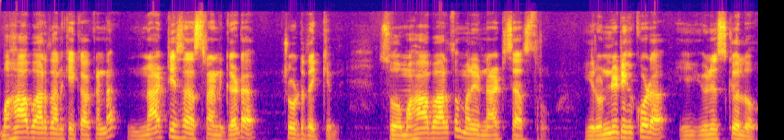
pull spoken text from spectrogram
మహాభారతానికే కాకుండా నాట్యశాస్త్రానికి కూడా చోటు దక్కింది. సో మహాభారతం మరియు నాట్యశాస్త్రం ఈ రెండింటికి కూడా ఈ యునెస్కోలో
